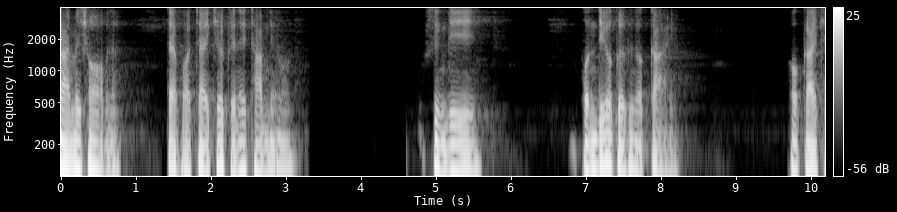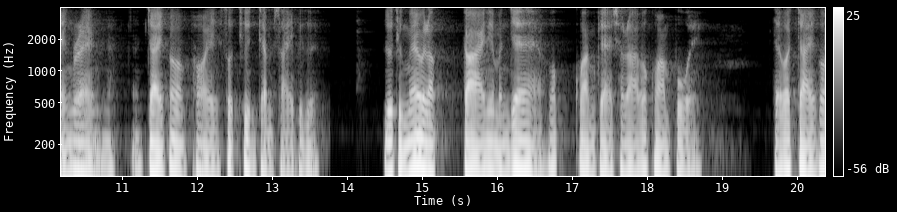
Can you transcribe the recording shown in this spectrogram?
กายไม่ชอบนะ แต่พอใจเคี่ยวเข็นให้ทำเนี่ยสิ่งดี ผลดีก็เกิดขึ้นกับกาย พอกายแข็งแรงนะใจก็พลอยสดชื่นแจ่มใสไปด้วย หรือถึงแม้เวลากายเนี่ยมันแย่เพราะความแก่ชราเพราะความป่วย แต่ว่าใจก็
